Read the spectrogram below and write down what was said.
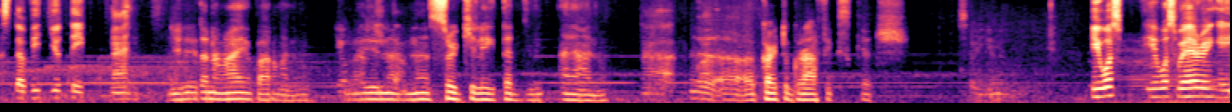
as the videotape man. Ito na nga yung parang ano. Yung Ayun na, na circulated ano, ano na uh, cartographic sketch. So yun. He was he was wearing a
